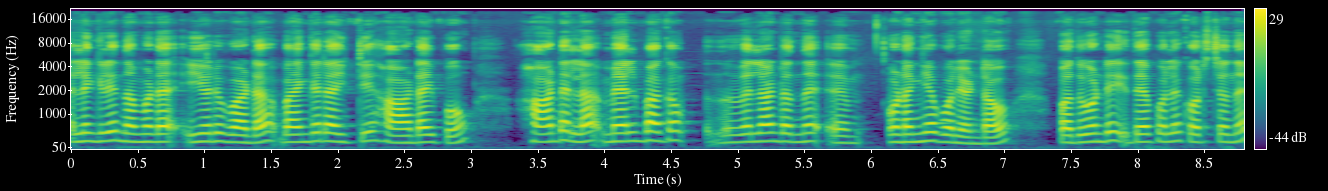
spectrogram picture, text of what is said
അല്ലെങ്കിൽ നമ്മുടെ ഈ ഒരു വട ഭയങ്കരമായിട്ട് ഹാർഡായി പോവും. ഹാർഡല്ല മേൽഭാഗം വല്ലാണ്ടൊന്ന് ഉണങ്ങിയ പോലെ ഉണ്ടാവും. അപ്പോൾ അതുകൊണ്ട് ഇതേപോലെ കുറച്ചൊന്ന്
